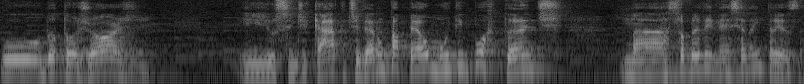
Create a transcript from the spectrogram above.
o Dr. Jorge e o sindicato tiveram um papel muito importante na sobrevivência da empresa.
